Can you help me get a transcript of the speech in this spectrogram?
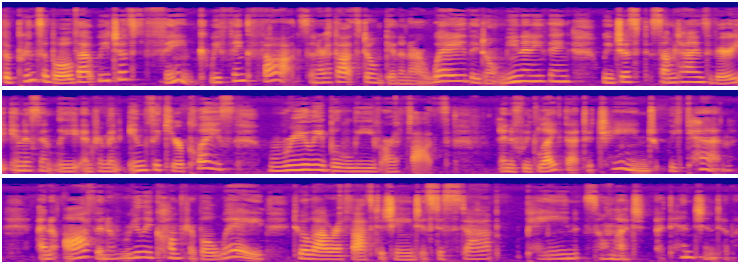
the principle that we just think. We think thoughts, and our thoughts don't get in our way, they don't mean anything. We just sometimes very innocently and from an insecure place really believe our thoughts. And if we'd like that to change, we can. And often, a really comfortable way to allow our thoughts to change is to stop paying so much attention to them.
